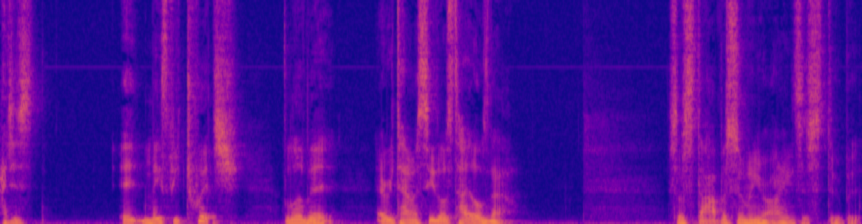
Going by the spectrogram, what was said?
I just, it makes me twitch a little bit every time I see those titles now. So stop assuming your audience is stupid.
